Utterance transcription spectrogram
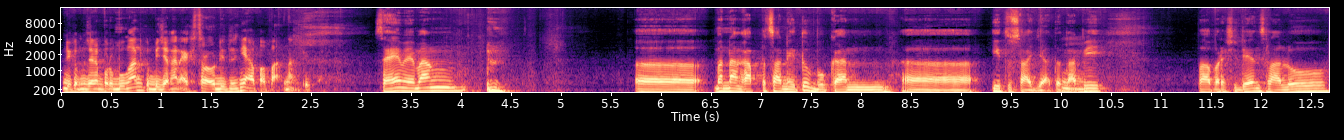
di Kementerian Perhubungan kebijakan extraordinary apa Pak nanti? Saya memang uh, menangkap pesan itu bukan uh, itu saja, tetapi hmm. Pak Presiden selalu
